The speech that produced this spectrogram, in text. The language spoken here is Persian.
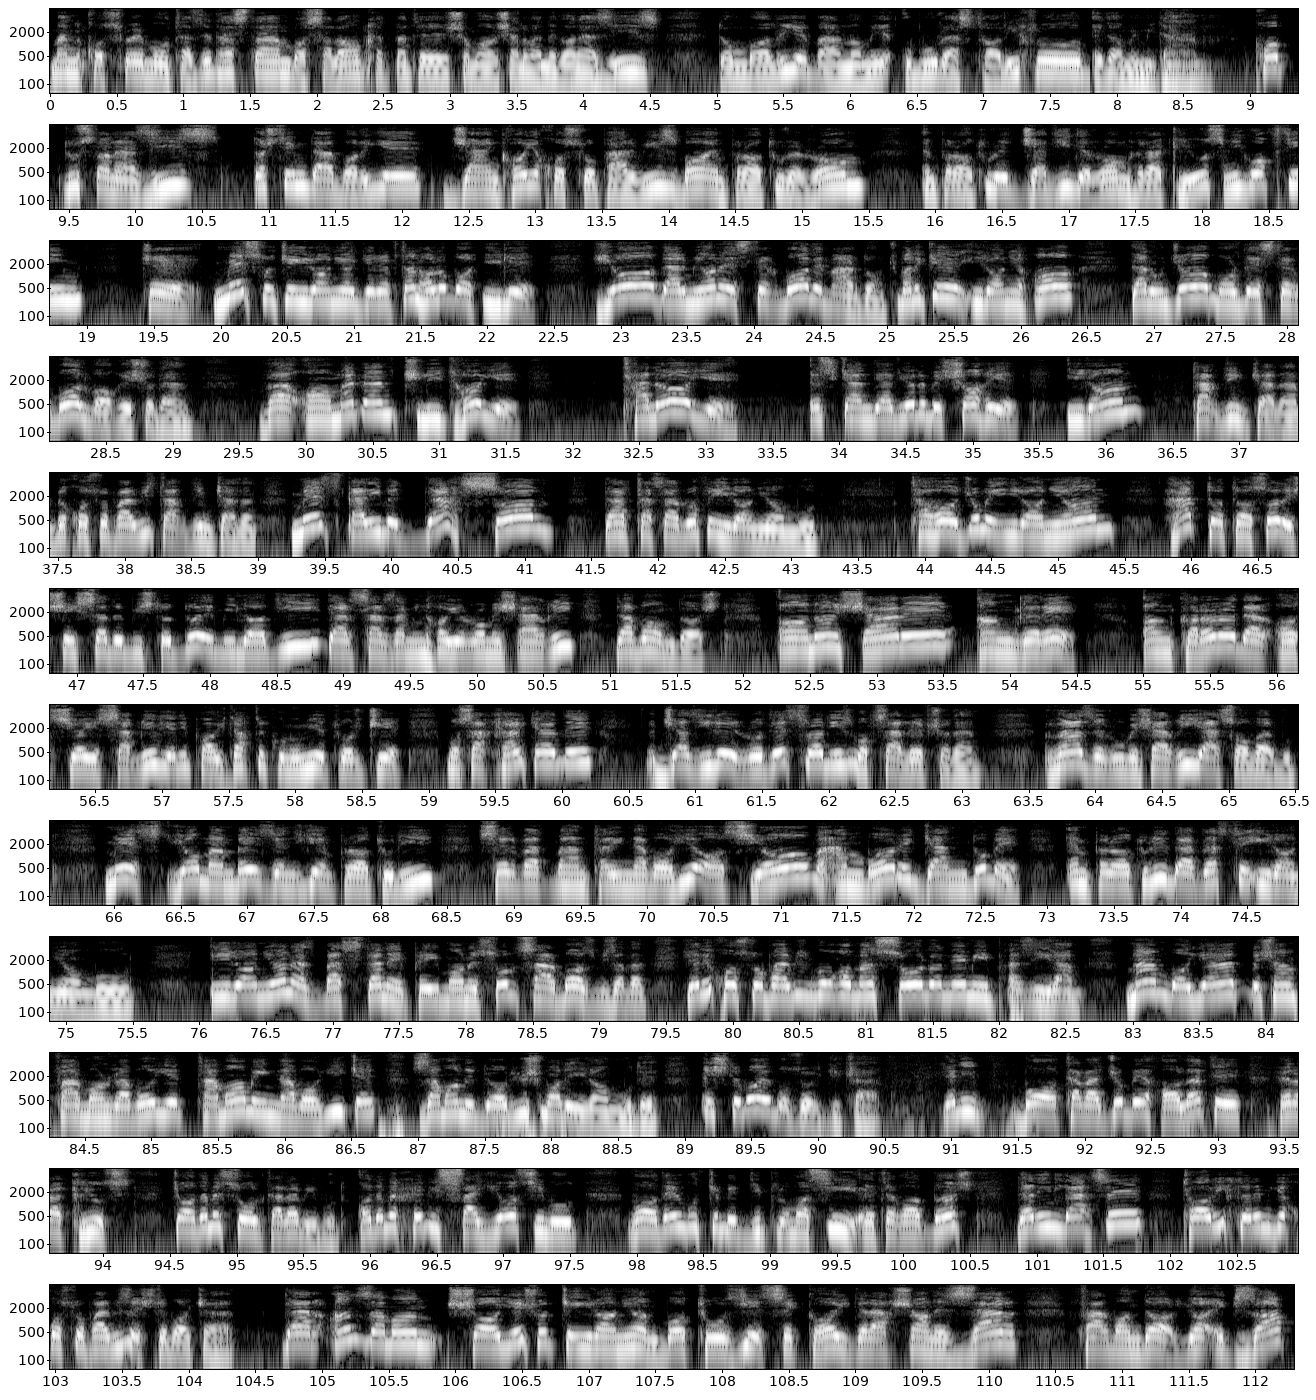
من خسرو معتزد هستم. با سلام خدمت شما شنوندگان عزیز. دنباله برنامه عبور از تاریخ رو ادامه میدم. خب دوستان عزیز داشتیم درباره جنگ های خسرو پرویز با امپراتور روم امپراتور جدید روم هراکلیوس می‌گفتیم که رو که ایرانیا گرفتن حالا با حیله یا در میان استقبال مردم. چون که ایرانی ها در اونجا مورد استقبال واقع شدن. و آمدن کلیدهای طلای اسکندریا رو به شاه ایران تقدیم کردن به خسرو پرویز تقدیم کردن. مصر قریب ده سال در تصرف ایرانیان بود. تهاجم ایرانیان حتی تا سال 622 میلادی در سرزمین های روم شرقی دوام داشت. آنان شهر انقره آنکارا را در آسیای صغیر یعنی پایتخت کنونی ترکیه مسخر کرده. جزیره رودس را نیز متصرف شدند. وضع روم شرقی یعصاور بود. مصر یا منبع زندگی امپراتوری ثروتمندترین نواحی آسیا و انبار گندم امپراتوری در دست ایرانیان بود. ایرانیان از بستن پیمان صلح سرباز می‌زدن. یعنی خسرو پرویز میگه آقا من صلح رو نمیپذیرم. من باید بشم فرمان روای تمام این نواحی که زمان داریوش مال ایران بوده. اشتباه بزرگی کرد. یعنی با توجه به حالت هراکلیوس که آدم طلبی بود آدم خیلی سیاسی بود و آدمی بود که به دیپلماسی اعتقاد داشت در این لحظه تاریخ داره میگه خسرو پرویز اشتباه کرد. در آن زمان شایع شد که ایرانیان با توزیع سکه های درخشان زر فرماندار یا اگزاق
